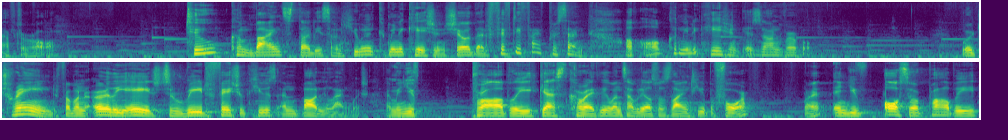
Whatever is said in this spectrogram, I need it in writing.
after all. Two combined studies on human communication show that 55% of all communication is nonverbal. We're trained from an early age to read facial cues and body language. I mean, you've probably guessed correctly when somebody else was lying to you before, right? And you've also probably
